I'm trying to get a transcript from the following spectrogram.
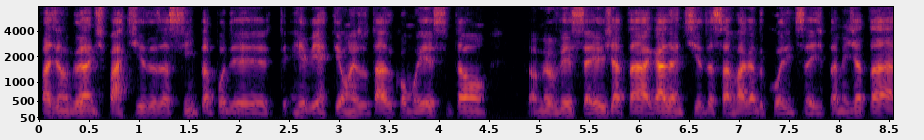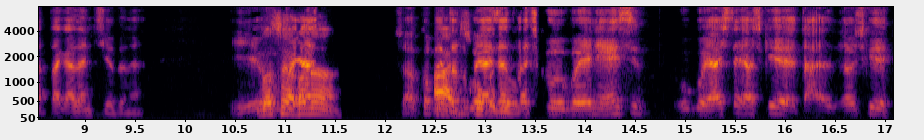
fazendo grandes partidas assim para poder reverter um resultado como esse. Então, ao meu ver, isso aí já está garantido. Essa vaga do Corinthians aí, para mim, já está tá garantida, né? E Você, Goiás... Ronan, só completando ah, o Goiás e Atlético Goianiense, o Goiás tem, acho que tá, acho que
